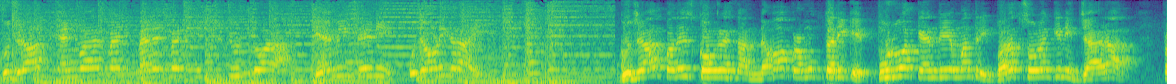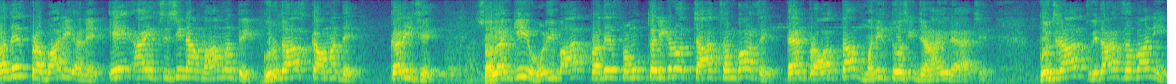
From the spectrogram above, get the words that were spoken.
ગુજરાત એન્વાયરમેન્ટ મેનેજમેન્ટ ઇન્સ્ટિટ્યૂટ દ્વારા ગેમિંગ ડેની ઉજવણી કરાઈ ગુજરાત પ્રદેશ કોંગ્રેસના નવા પ્રમુખ તરીકે પૂર્વ કેન્દ્રીય મંત્રી ભરત સોલંકીની જાહેરાત પ્રદેશ પ્રભારી અને એઆઈસીસીના મહામંત્રી ગુરુદાસ કામતે કરી છે. સોલંકી હોળી બાદ પ્રદેશ પ્રમુખ તરીકેનો ચાર્જ સંભાળશે તેમ પ્રવક્તા મનીષ દોશી જણાવી રહ્યા છે. ગુજરાત વિધાનસભાની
